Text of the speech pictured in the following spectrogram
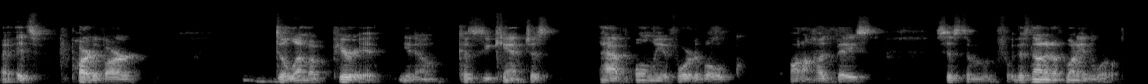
It's part of our dilemma period, you know, because you can't just have only affordable on a HUD based system. There's not enough money in the world.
